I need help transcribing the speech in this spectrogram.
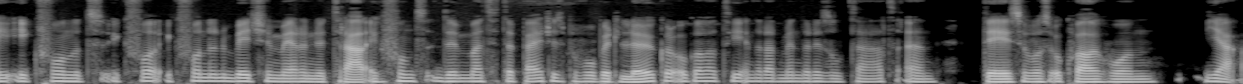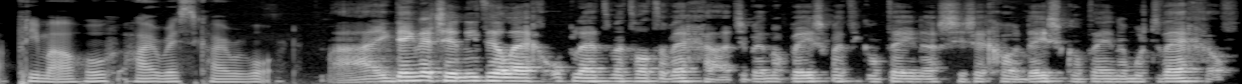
ik, ik, vond het, ik, vond, ik vond het een beetje meer neutraal. Ik vond de met de tapijtjes bijvoorbeeld leuker, ook al had hij inderdaad minder resultaat. En deze was ook wel gewoon, ja, prima, hoog, high risk, high reward. Maar ik denk dat je niet heel erg oplet met wat er weggaat. Je bent nog bezig met die containers. Je zegt gewoon, deze container moet weg. Of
